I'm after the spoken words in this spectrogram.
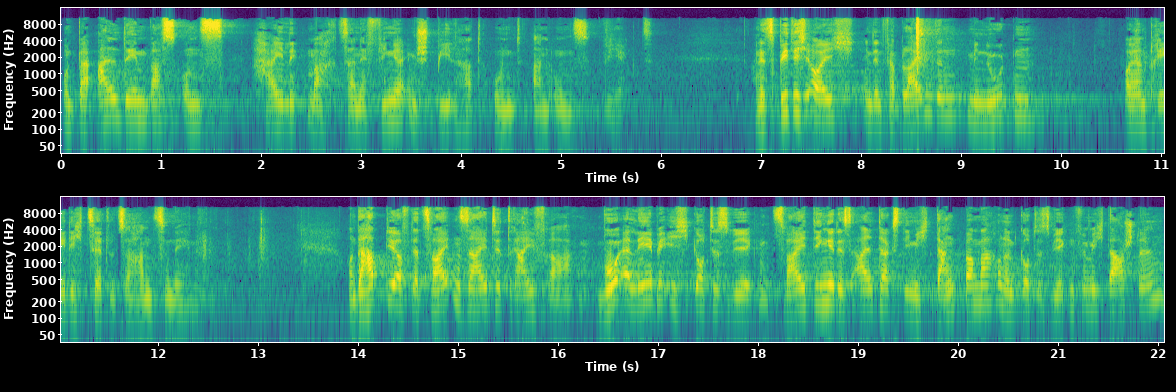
und bei all dem, was uns heilig macht, seine Finger im Spiel hat und an uns wirkt. Und jetzt bitte ich euch, in den verbleibenden Minuten euren Predigtzettel zur Hand zu nehmen. Und da habt ihr auf der zweiten Seite drei Fragen. Wo erlebe ich Gottes Wirken? Zwei Dinge des Alltags, die mich dankbar machen und Gottes Wirken für mich darstellen.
